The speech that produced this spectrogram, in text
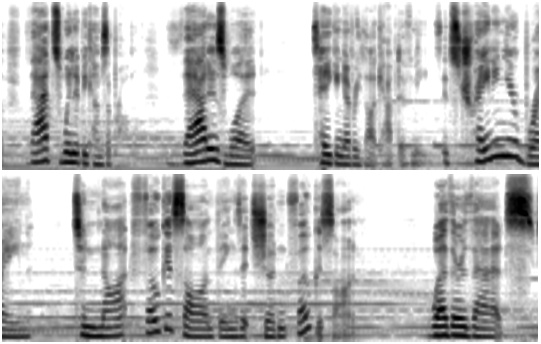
of. That's when it becomes a problem. That is what taking every thought captive means. It's training your brain to not focus on things it shouldn't focus on, whether that's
